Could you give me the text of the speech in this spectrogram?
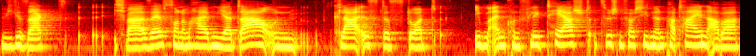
wie gesagt, ich war selbst vor einem halben Jahr da und klar ist, dass dort eben ein Konflikt herrscht zwischen verschiedenen Parteien, aber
